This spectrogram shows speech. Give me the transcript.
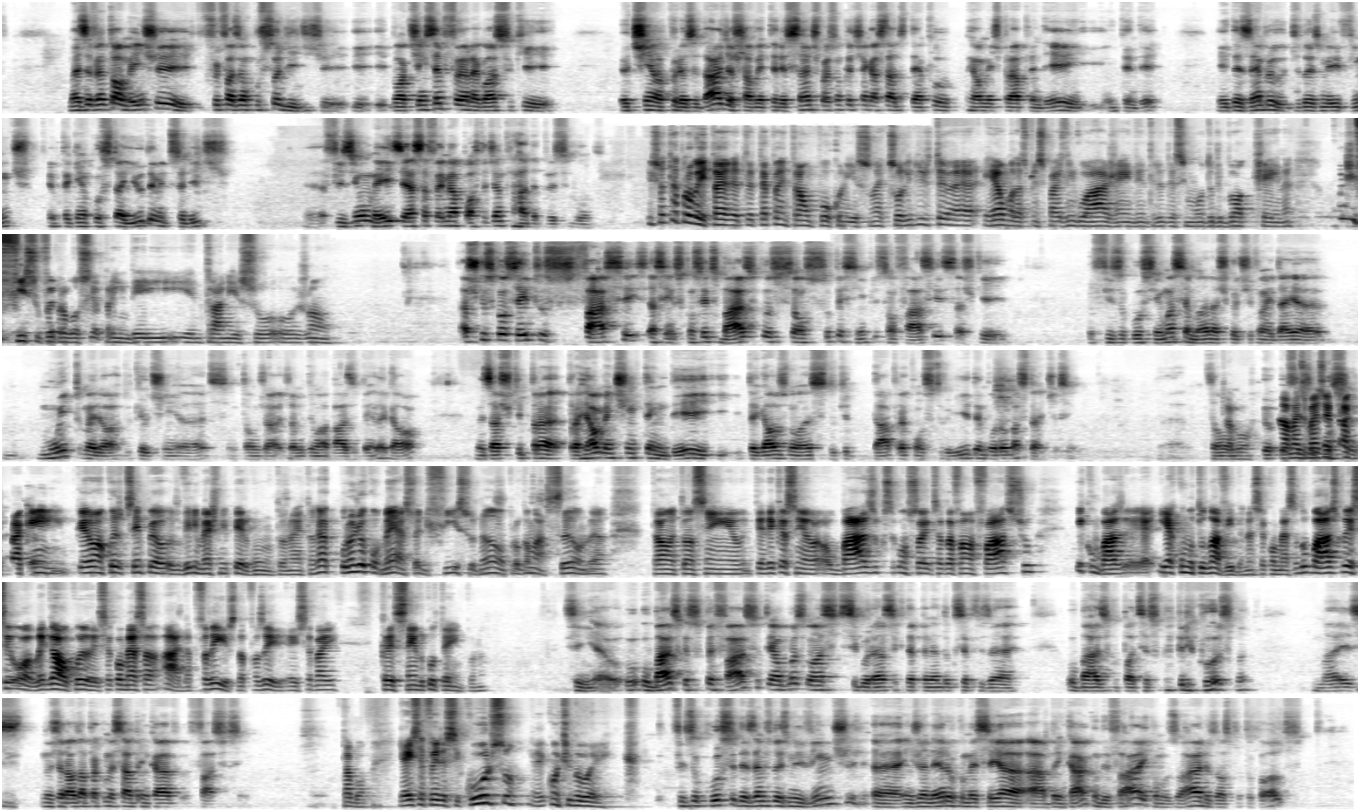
mas eventualmente fui fazer um curso Solidity. E, e blockchain sempre foi um negócio que eu tinha curiosidade, achava interessante, mas nunca tinha gastado tempo realmente para aprender e entender. Em dezembro de 2020, eu peguei um curso da Udemy de Solidity, é, fiz em um mês e essa foi minha porta de entrada para esse mundo. Deixa eu até aproveitar, até para entrar um pouco nisso, né? Que Solidity é, é uma das principais linguagens dentro desse mundo de blockchain, né? Quão difícil foi para você aprender e entrar nisso, João? Acho que os conceitos fáceis, assim, os conceitos básicos são super simples, são fáceis. Acho que eu fiz o curso em uma semana, acho que eu tive uma ideia muito melhor do que eu tinha antes, então já, já me deu uma base bem legal mas acho que para realmente entender e, pegar os nuances do que dá para construir demorou bastante, assim. É, então, tá bom. Eu, eu ah, mas, mas é para quem. Porque é uma coisa que sempre eu vira e mexe me perguntam, né? Então, ah, por onde eu começo? É difícil? Não, programação, né? Então, então assim, eu entender que assim, o básico você consegue, de certa forma, fácil, e com base, é, e é como tudo na vida, né? Você começa do básico, aí você, ó, legal, coisa, aí você começa, ah, dá para fazer isso, dá para fazer, aí você vai crescendo com o tempo, né? Sim, é, o, o, básico é super fácil, tem algumas nuances de segurança que, dependendo do que você fizer, o básico pode ser super perigoso, né? mas no geral dá para começar a brincar fácil, sim. Tá bom. E aí você fez esse curso, e aí continua aí. Fiz o curso em dezembro de 2020. É, em janeiro eu comecei a, a, brincar com DeFi, como usuário, usar os protocolos.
